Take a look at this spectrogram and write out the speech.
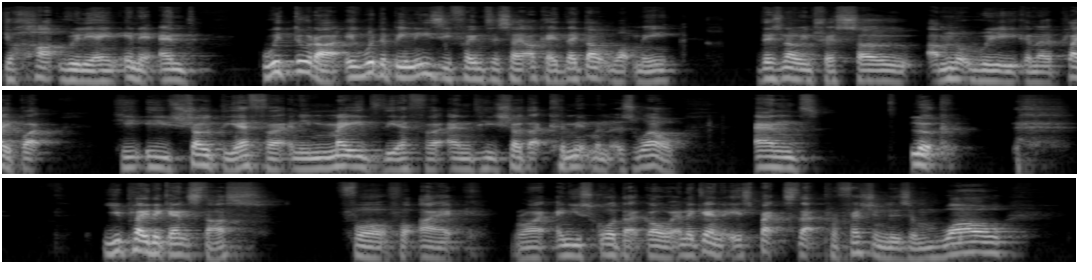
your heart really ain't in it. And with Dura, it would have been easy for him to say, "Okay, they don't want me. there's no interest, so I'm not really going to play. But he, he showed the effort and he made the effort and he showed that commitment as well. And look, you played against us for for AEK, right? And you scored that goal. And again, it's back to that professionalism. While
